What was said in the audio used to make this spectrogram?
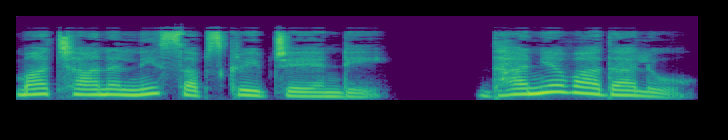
మా ఛానల్ని సబ్స్క్రైబ్ చేయండి. ధన్యవాదాలు.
